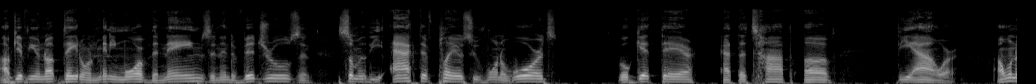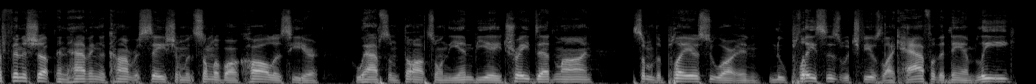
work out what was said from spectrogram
I'll give you an update on many more of the names and individuals and some of the active players who've won awards. We'll get there at the top of the hour. I want to finish up in having a conversation with some of our callers here who have some thoughts on the NBA trade deadline, some of the players who are in new places, which feels like half of the damn league,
